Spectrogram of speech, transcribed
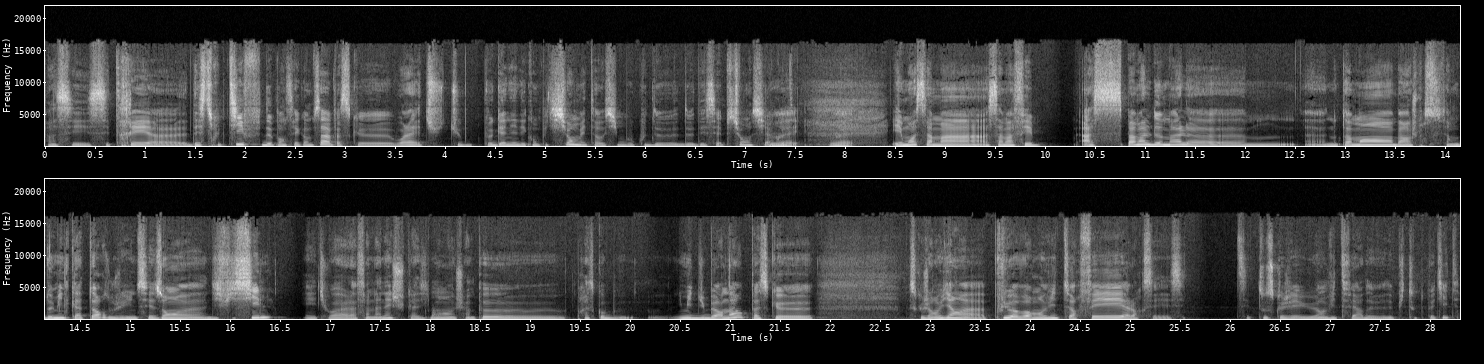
Enfin, c'est très euh, destructif de penser comme ça parce que voilà, tu, tu peux gagner des compétitions, mais tu as aussi beaucoup de, de, déceptions aussi à côté. Et moi, ça m'a fait pas mal de mal, euh, euh, notamment, ben, je pense que c'était en 2014 où j'ai eu une saison difficile. Et tu vois, à la fin de l'année, je suis quasiment, je suis un peu presque au limite du burn-out parce que, parce que j'en viens à plus avoir envie de surfer alors que c'est tout ce que j'ai eu envie de faire depuis toute petite.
